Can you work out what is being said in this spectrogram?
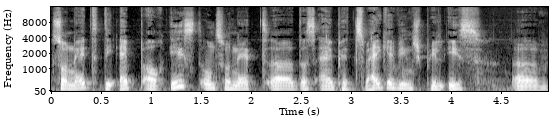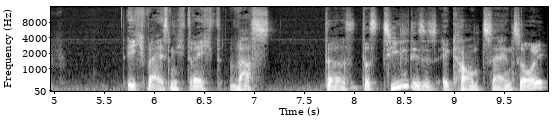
So nett die App auch ist und so nett äh, das iPad 2 Gewinnspiel ist, äh, ich weiß nicht recht, was das, das Ziel dieses Accounts sein soll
